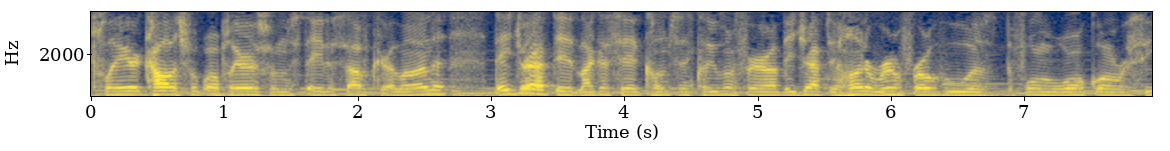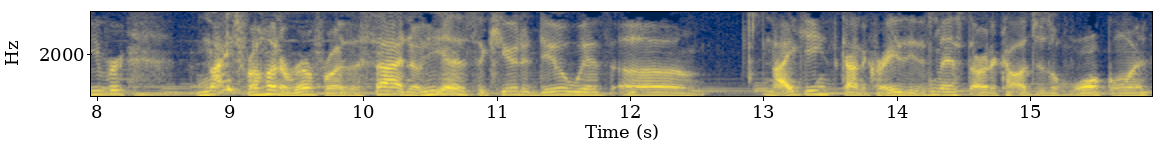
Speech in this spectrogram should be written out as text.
player college football players from the state of South Carolina. They drafted, like I said, Clemson, Cleveland Ferrell. They drafted Hunter Renfrow, who was the former walk-on receiver. Nice for Hunter Renfrow. As a side note, he has secured a deal with um, Nike. It's kind of crazy. This man started college as a walk-on,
